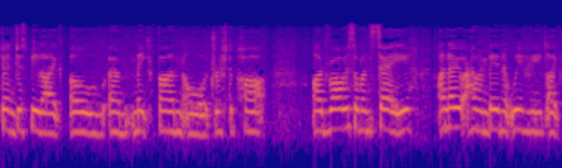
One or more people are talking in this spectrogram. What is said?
Don't just be like, oh, um, make fun or drift apart. I'd rather someone say, I know I haven't been with you, like,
